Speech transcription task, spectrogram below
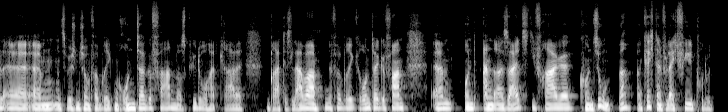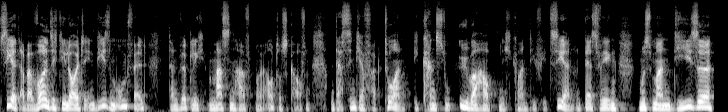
äh, ähm, inzwischen schon Fabriken runtergefahren. Noskydro hat gerade in Bratislava eine Fabrik runtergefahren. Ähm, und andererseits die Frage Konsum. Ne? Man kriegt dann vielleicht viel produziert, aber wollen sich die Leute in diesem Umfeld dann wirklich massenhaft neue Autos kaufen? Und das sind ja Faktoren, die kannst du überhaupt nicht quantifizieren. Und deswegen muss man diese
